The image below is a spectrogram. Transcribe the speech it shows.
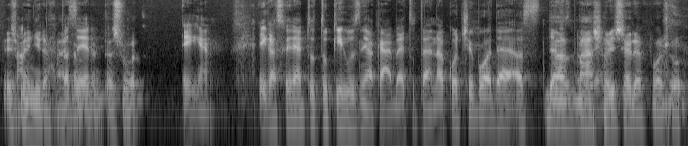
És Na, mennyire hát azért, volt. Igen. Igaz, hogy nem tudtuk kihúzni a kábelt utána a kocsiból, de az... De az máshol is előfordul.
